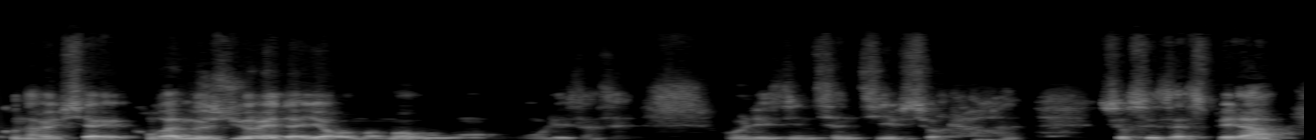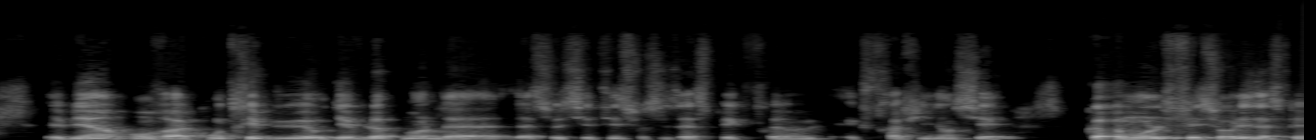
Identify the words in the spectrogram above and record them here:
qu'on a réussi à, qu'on va mesurer d'ailleurs au moment où on, on les, on incentive sur, ces aspects-là, eh bien, on va contribuer au développement de la, société sur ces aspects extra-financiers, comme on le fait sur les aspects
